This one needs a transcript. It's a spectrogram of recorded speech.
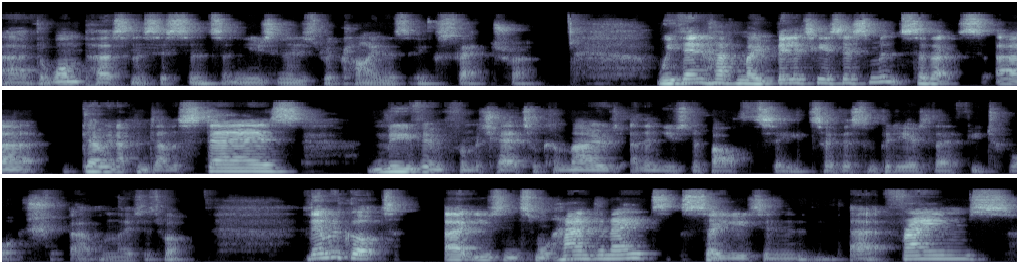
uh, the one person assistance, and using those recliners, etc. We then have mobility assessments, so that's uh, going up and down the stairs moving from a chair to a commode and then using a bath seat. So there's some videos there for you to watch uh, on those as well. Then we've got uh, using small handling aids, so using uh, frames.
